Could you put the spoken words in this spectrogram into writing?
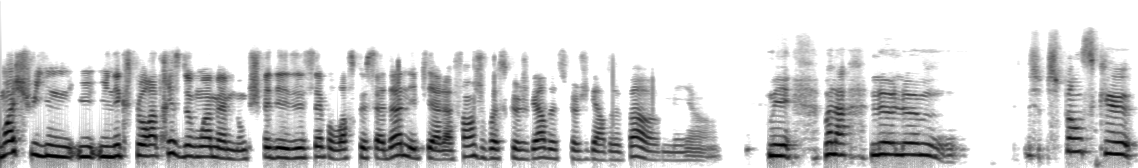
moi, je suis une, exploratrice de moi-même, donc je fais des essais pour voir ce que ça donne, et puis à la fin, je vois ce que je garde et ce que je garde pas. Mais, euh, mais voilà, le, le, je pense que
